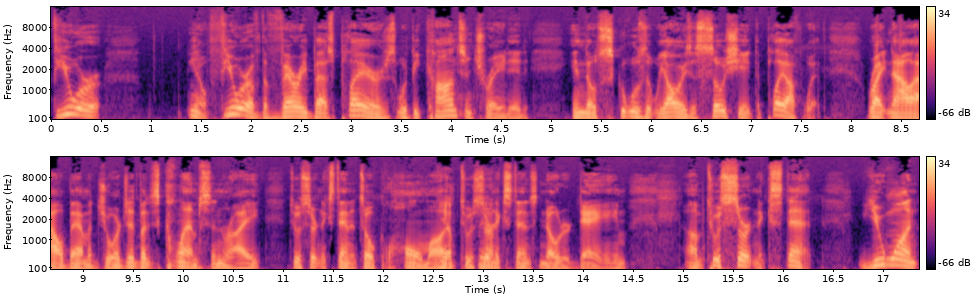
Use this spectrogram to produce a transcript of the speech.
fewer, you know, fewer of the very best players would be concentrated in those schools that we always associate the playoff with. Right now, Alabama, Georgia, but it's Clemson, right? To a certain extent, it's Oklahoma. Yep. To a certain Yeah. extent, it's Notre Dame. Um, to a certain extent, you want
